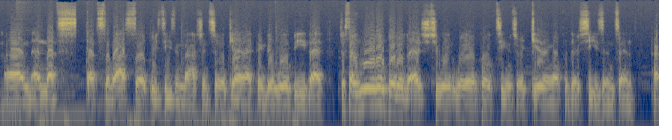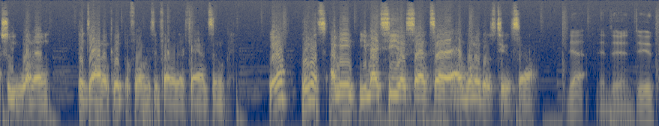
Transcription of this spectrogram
Mm-hmm. And, and that's that's the last preseason match, and so again, I think there will be that just a little bit of edge to it, where both teams are gearing up for their seasons and actually want to put down a good performance in front of their fans. And you know, who knows? I mean, you might see us at uh, at one of those two. So yeah, indeed, indeed.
